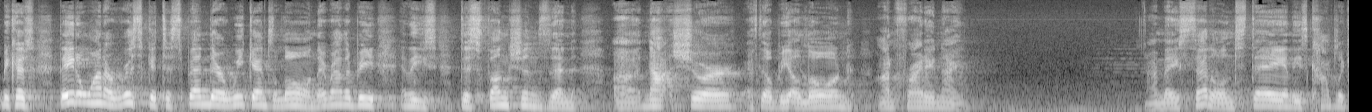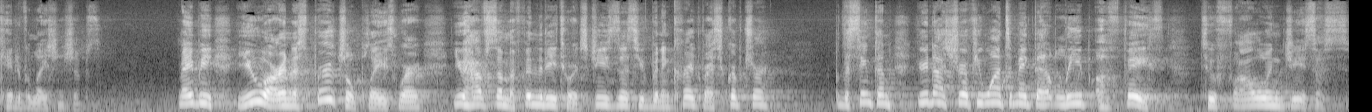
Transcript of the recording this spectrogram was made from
because they don't want to risk it to spend their weekends alone. They'd rather be in these dysfunctions than uh, not sure if they'll be alone on Friday night. And they settle and stay in these complicated relationships. Maybe you are in a spiritual place where you have some affinity towards Jesus, you've been encouraged by Scripture, but at the same time, you're not sure if you want to make that leap of faith to following Jesus.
